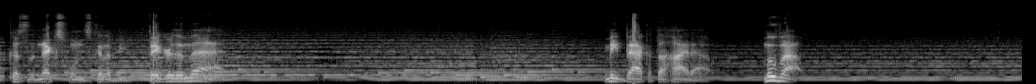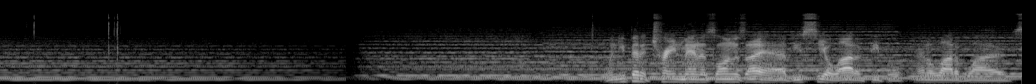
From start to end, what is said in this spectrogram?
Because the next one's gonna be bigger than that. Meet back at the hideout. Move out. When you've been a trained man as long as I have, you see a lot of people and a lot of lives.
